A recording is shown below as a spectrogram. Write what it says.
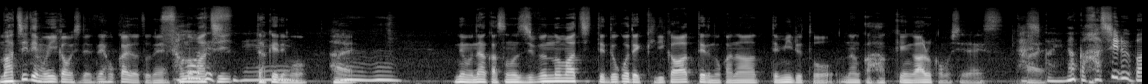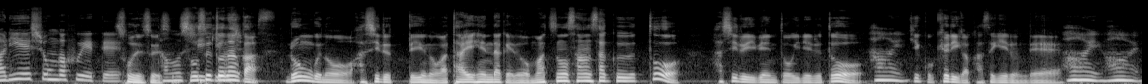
街でもいいかもしれないですね、北海道だとね。このそうです街ねだけでも。はい。うんうんでもなんかその自分の街ってどこで切り替わってるのかなって見ると、なんか発見があるかもしれないです。に。確かになんか走るバリエーションが増えて、そうです、そうです。そうするとなんかロングの走るっていうのが大変だけど、街の散策と走るイベントを入れると、はい。結構距離が稼げるんで、はい、はい。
